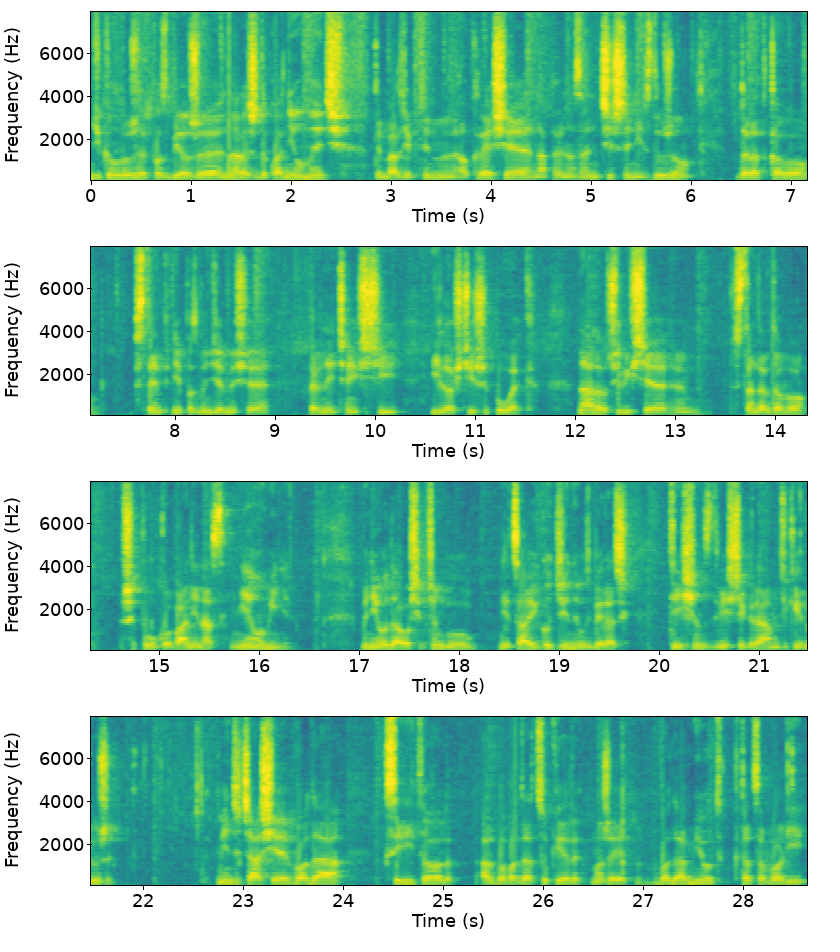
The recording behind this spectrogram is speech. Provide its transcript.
Dziką różę po zbiorze należy dokładnie umyć, tym bardziej w tym okresie na pewno zanieczyszczeń jest dużo. Dodatkowo wstępnie pozbędziemy się pewnej części ilości szypułek. No ale oczywiście standardowo szypułkowanie nas nie ominie. Mnie udało się w ciągu niecałej godziny uzbierać 1200 gram dzikiej róży. W międzyczasie woda, ksylitol albo woda cukier, może woda miód, kto co woli.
